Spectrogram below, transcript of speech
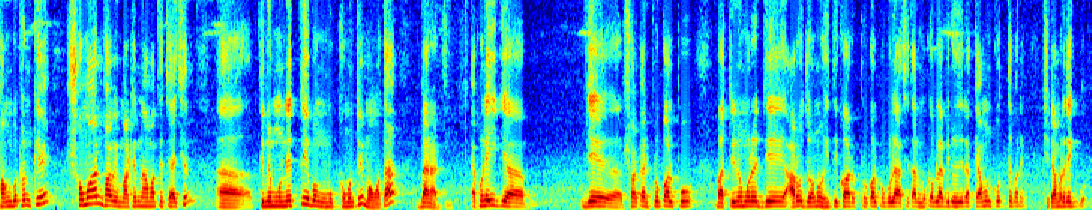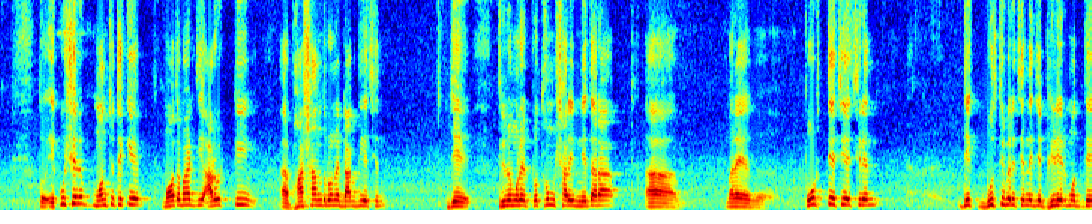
সংগঠনকে সমানভাবে মাঠে নামাতে চাইছেন তৃণমূল নেত্রী এবং মুখ্যমন্ত্রী মমতা ব্যানার্জি। এখন এই যে সরকারি প্রকল্প বা তৃণমূলের যে আরও জনহিতিকর প্রকল্পগুলো আছে, তার মোকাবিলা বিরোধীরা কেমন করতে পারে, সেটা আমরা দেখব। তো একুশের মঞ্চ থেকে মমতা ব্যানার্জি আরও একটি ভাষা আন্দোলনের ডাক দিয়েছেন, যে তৃণমূলের প্রথম সারির নেতারা মানে পড়তে চেয়েছিলেন, দেখ, বুঝতে পেরেছেন যে ভিড়ের মধ্যে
